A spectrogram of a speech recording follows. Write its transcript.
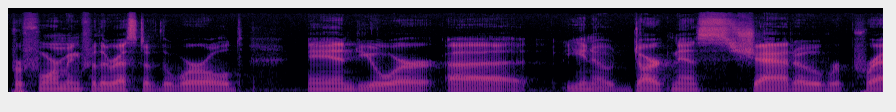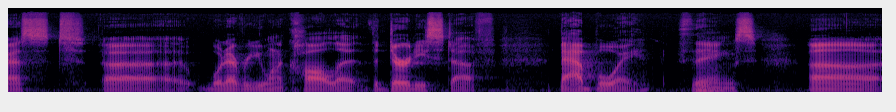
performing for the rest of the world and your uh, you know darkness shadow repressed uh, whatever you want to call it the dirty stuff bad boy things uh,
